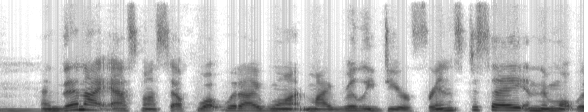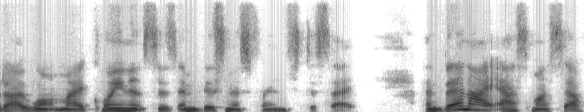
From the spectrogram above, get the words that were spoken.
Mm. And then I asked myself, what would I want my really dear friends to say? And then what would I want my acquaintances and business friends to say? And then I asked myself,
